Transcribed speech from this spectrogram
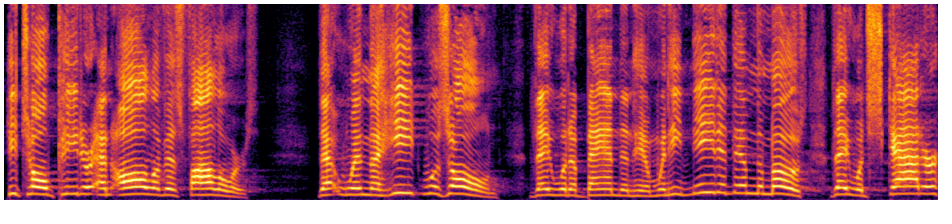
he told Peter and all of his followers that when the heat was on, they would abandon him. When he needed them the most, they would scatter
